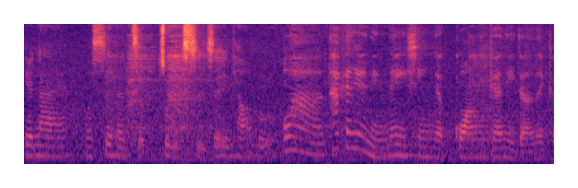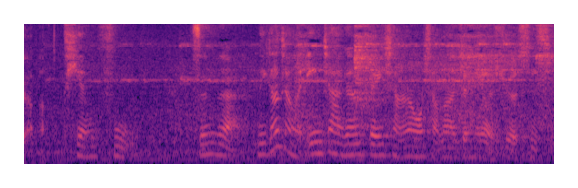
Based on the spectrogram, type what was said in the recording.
原来我适合主主持这一条路。哇，他看见你内心的光跟你的那个天赋，真的。你刚讲的音架跟飞翔，让我想到一件很有趣的事情，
